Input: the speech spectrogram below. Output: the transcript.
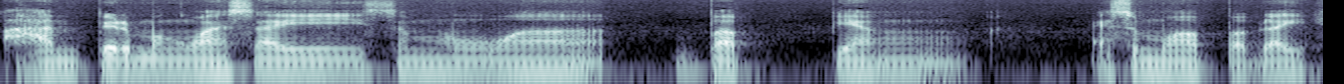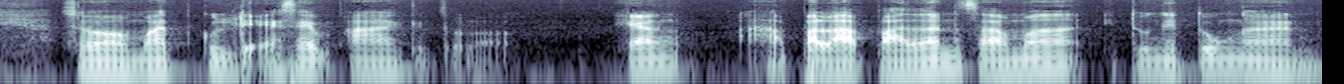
hampir menguasai semua bab yang eh semua bab lagi semua matkul di SMA gitu loh. Yang hafal-hafalan sama hitung-hitungan.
